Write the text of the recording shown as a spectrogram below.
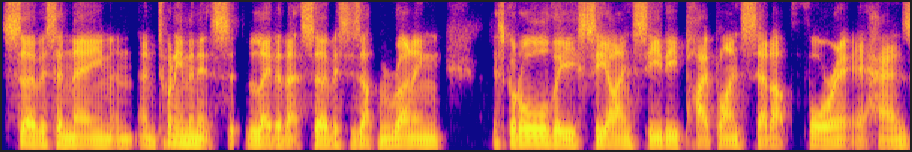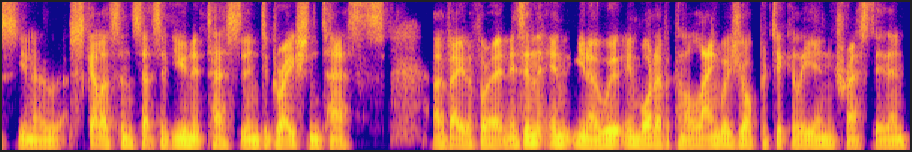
service a name. And, and 20 minutes later that service is up and running it's got all the CI and CD pipelines set up for it. It has, you know, skeleton sets of unit tests and integration tests available for it. And it's in, in, you know, in whatever kind of language you're particularly interested in.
